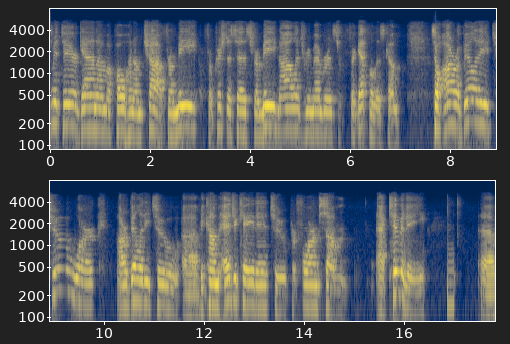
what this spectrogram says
smritir jnanam apohanam cha? From me, for Krishna says, from me, knowledge, remembrance, forgetfulness come. So our ability to work our ability to uh, become educated, to perform some activity uh,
